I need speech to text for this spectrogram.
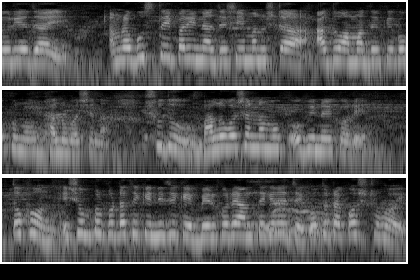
জড়িয়ে যাই, আমরা বুঝতেই পারি না যে সেই মানুষটা আদৌ আমাদেরকে কখনো ভালোবাসে না। শুধু ভালোবাসার নামক অভিনয় করে। তখন এই সম্পর্কটা থেকে নিজেকে বের করে আনতে গেলে যে কতটা কষ্ট হয়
